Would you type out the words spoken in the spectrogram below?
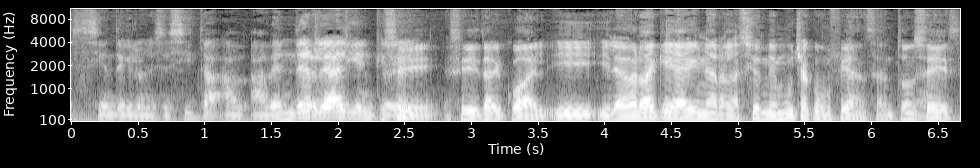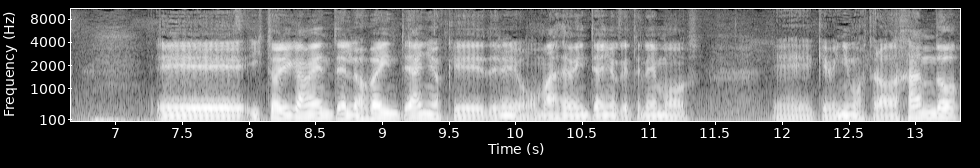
siente que lo necesita a, a venderle a alguien que... Sí, sí, tal cual. Y, y la verdad que hay una relación de mucha confianza. Entonces, eh, históricamente en los 20 años que tenemos, Mm. o más de 20 años que tenemos, eh, que venimos trabajando,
